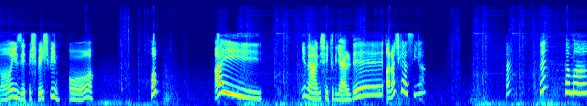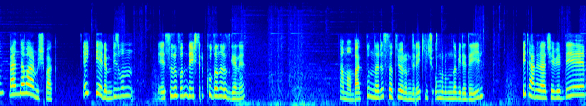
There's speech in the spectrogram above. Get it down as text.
Oo 175 bin. Oo. Hop. Ay. Yine aynı şekil geldi. Araç gelsin ya. Ha? Ha? Tamam. Bende varmış bak. Ekleyelim. Biz bunun e, sınıfını değiştirip kullanırız gene. Tamam bak bunları satıyorum direkt. Hiç umurumda bile değil. Bir tane daha çevirdim.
